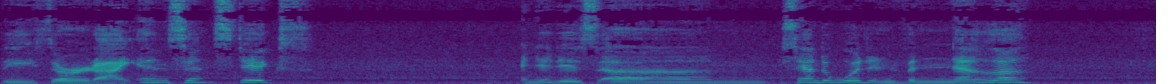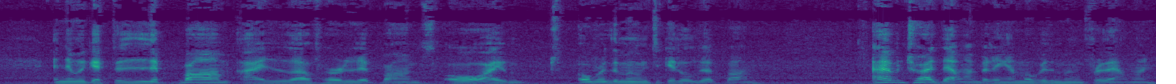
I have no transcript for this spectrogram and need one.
the third eye incense sticks. And it is um, sandalwood and vanilla. And then we get the lip balm. I love her lip balms. Oh, I'm over the moon to get a lip balm. I haven't tried that one, but I am over the moon for that one.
